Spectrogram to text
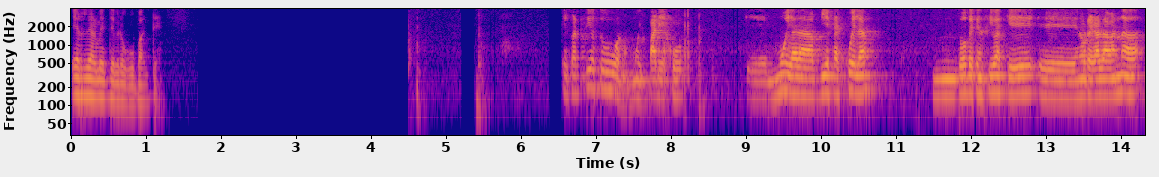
es realmente preocupante. El partido estuvo, bueno, muy parejo, muy a la vieja escuela, mm, dos defensivas que eh, no regalaban nada.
